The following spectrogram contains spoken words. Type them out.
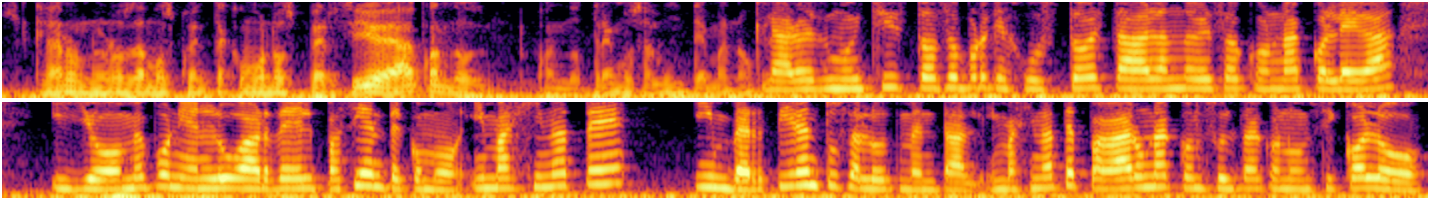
y claro, no nos damos cuenta cómo nos percibe cuando, cuando traemos algún tema, ¿no? Claro, es muy chistoso porque justo estaba hablando de eso con una colega y yo me ponía en lugar del paciente, como imagínate invertir en tu salud mental, imagínate pagar una consulta con un psicólogo,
